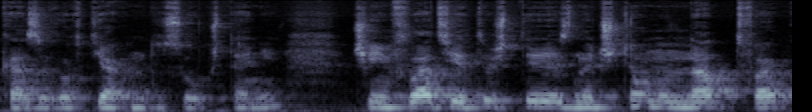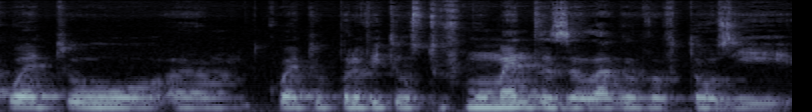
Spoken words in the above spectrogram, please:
каза в тяхното съобщение, че инфлацията ще е значително над това, което, което правителство в момента залага в този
